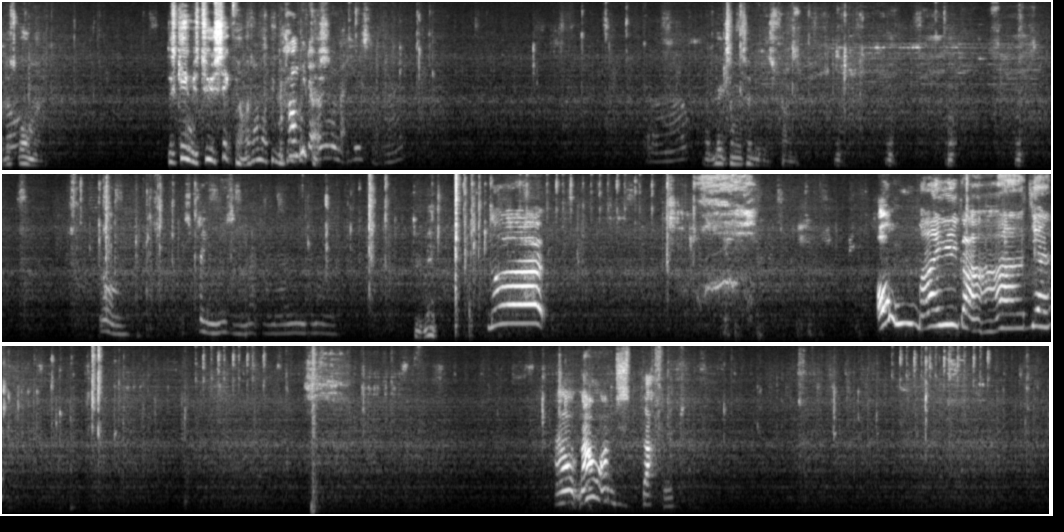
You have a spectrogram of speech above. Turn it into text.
let's go, man. This game is too sick, fam. I don't know how people I can't be the this. only one that hears that, right? Uh, I'll break someone's head with this, fam. oh, it's playing music in the background. I don't even know. Who, me? No! Oh my god, yeah. Now, now I'm just baffled.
